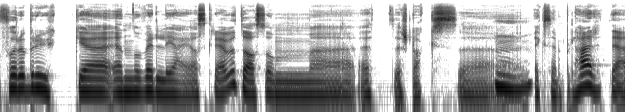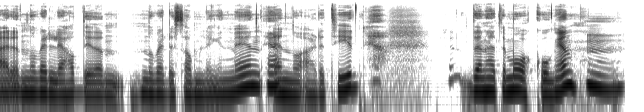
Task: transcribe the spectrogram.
for å bruke en novelle jeg har skrevet, da, som eh, et slags uh, Mm. eksempel her Det er en novelle jeg hadde i den novellesamlingen min, Ja. 'Ennå er det tid'. Den heter 'Måkeungen'. Mm.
